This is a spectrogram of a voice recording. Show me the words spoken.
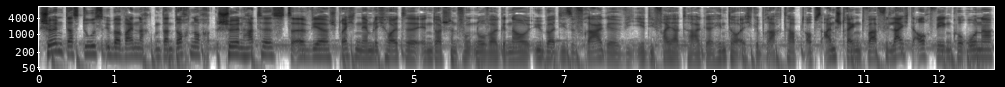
Schön, dass du es über Weihnachten dann doch noch schön hattest. Äh, wir sprechen nämlich heute in Deutschlandfunk Nova genau über diese Frage, wie ihr die Feiertage hinter euch gebracht habt, ob es anstrengend war, vielleicht auch wegen Corona.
